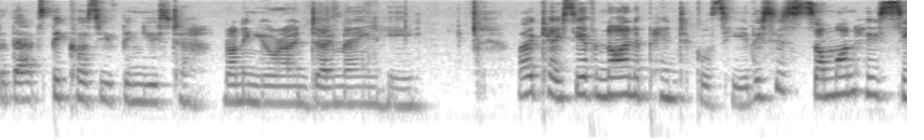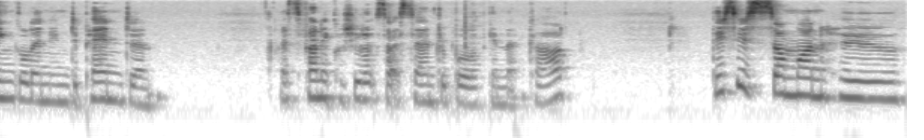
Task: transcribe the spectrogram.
But that's because you've been used to running your own domain here. Okay, so you have a Nine of Pentacles here. This is someone who's single and independent. It's funny because she looks like Sandra Bullock in that card. This is someone who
